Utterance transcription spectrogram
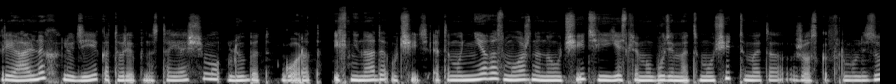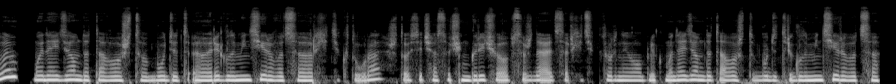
реальных людей, которые по-настоящему любят город. Их не надо учить. Этому невозможно научить, и если мы будем этому учить, то мы это жестко формализуем. Мы дойдем до того, что будет э, регламентироваться архитектура, что сейчас очень горячо обсуждается, архитектурный облик. Мы дойдем до того, что будет регламентироваться,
